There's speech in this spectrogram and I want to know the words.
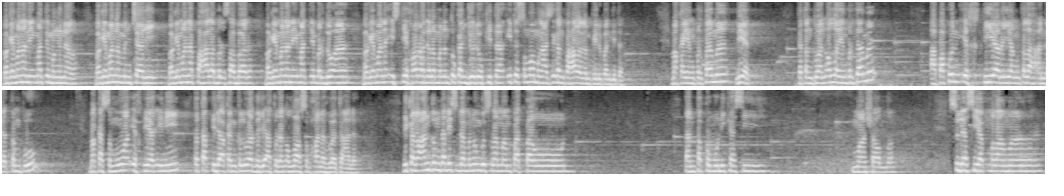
Bagaimana nikmatnya mengenal, bagaimana mencari, bagaimana pahala bersabar, bagaimana nikmatnya berdoa, bagaimana istikharah dalam menentukan jodoh kita, itu semua menghasilkan pahala dalam kehidupan kita. Maka yang pertama, lihat, ketentuan Allah yang pertama, apa pun ikhtiar yang telah anda tempuh maka semua ikhtiar ini tetap tidak akan keluar dari aturan Allah subhanahu wa ta'ala. Jadi kalau antum tadi sudah menunggu selama empat tahun tanpa komunikasi Masya Allah. Sudah siap melamar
